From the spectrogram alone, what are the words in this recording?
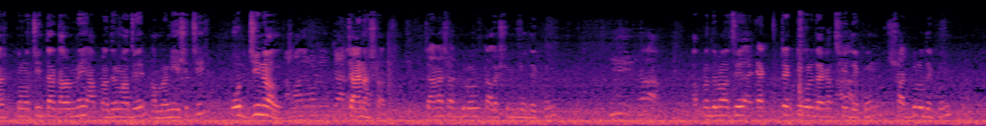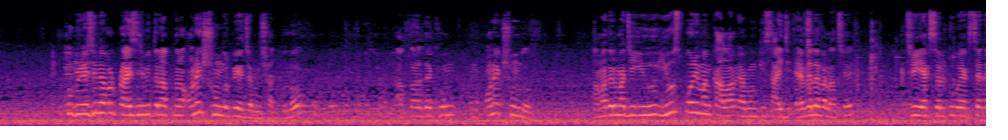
আর কোনো চিন্তার কারণ নেই, আপনাদের মাঝে আমরা নিয়ে এসেছি অরিজিনাল চায়না শার্ট চায়না শার্টগুলোর কালেকশনগুলো দেখুন। আপনাদের মাঝে একটা একটি করে দেখাচ্ছি, দেখুন শার্টগুলো দেখুন। খুব রিজনেবল প্রাইসের ভিতরে আপনারা অনেক সুন্দর পেয়ে যাবেন শার্টগুলো। আপনারা দেখুন, অনেক সুন্দর। আমাদের মাঝে ইউজ পরিমাণ কালার এবং কি সাইজ অ্যাভেলেবেল আছে। Three XL two XL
